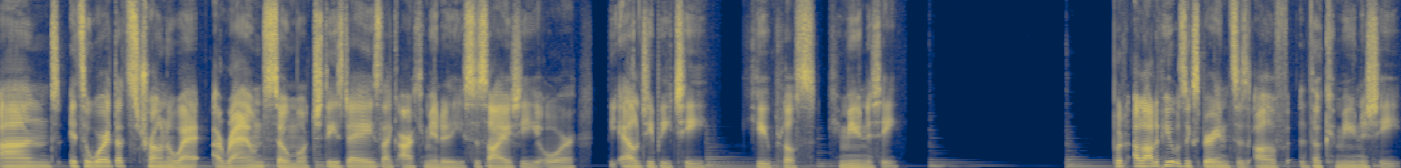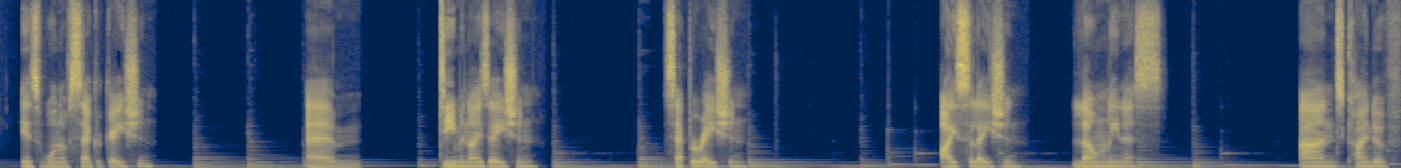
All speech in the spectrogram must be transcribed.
And it's a word that's thrown away around so much these days, like our community, society, or the LGBTQ plus community. But a lot of people's experiences of the community is one of segregation, um, demonization, separation, isolation, loneliness, and kind of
